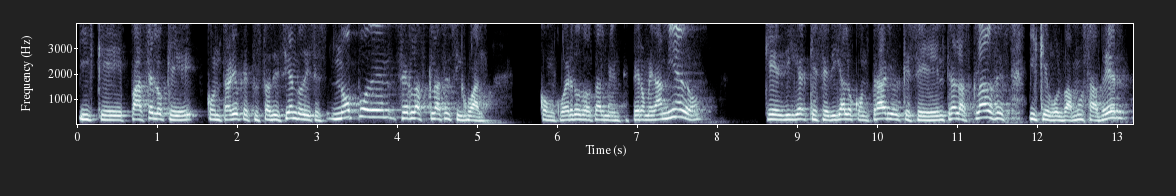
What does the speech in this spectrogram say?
y que pase lo que contrario que tú estás diciendo. Dices, no pueden ser las clases igual. Concuerdo totalmente, pero me da miedo que, diga, que se diga lo contrario, que se entre a las clases y que volvamos a ver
